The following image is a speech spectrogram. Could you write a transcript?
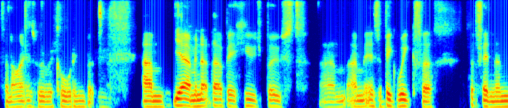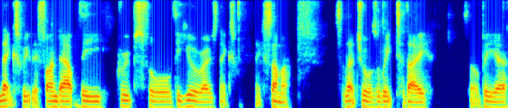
tonight as we're recording. But mm. um, yeah, I mean that that would be a huge boost. Um, I mean, it's a big week for for Finland. Next week they find out the groups for the Euros next next summer, so that draws a week today. So it'll be a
